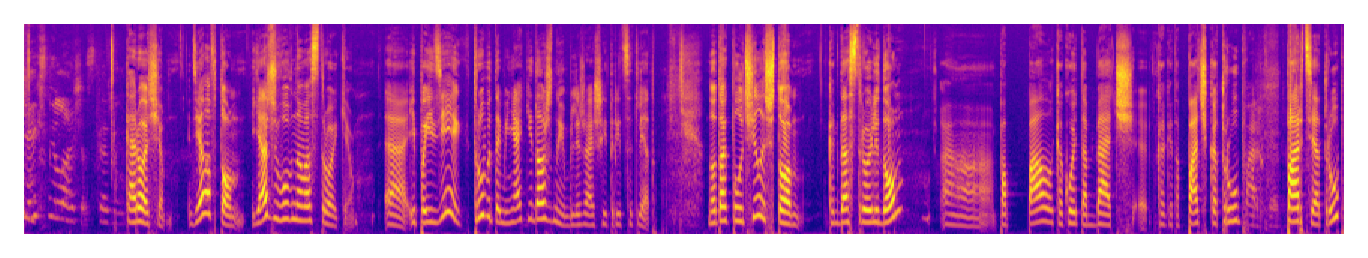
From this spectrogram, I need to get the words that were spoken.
Я их сняла сейчас, скажу. Короче, дело в том, я живу в новостройке. Э, и, по идее, трубы-то менять не должны в ближайшие 30 лет. Но так получилось, что когда строили дом, э, попал какой-то бэч, э, как это, пачка труб, партия, партия труб,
